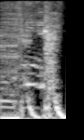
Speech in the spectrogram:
oh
